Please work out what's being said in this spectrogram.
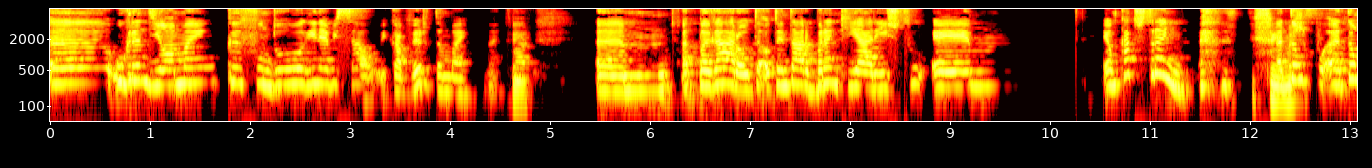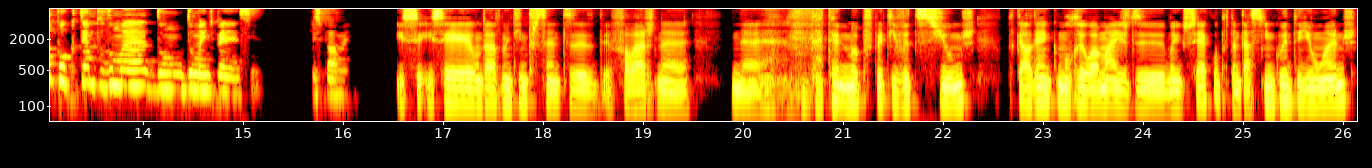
uh, o grande homem que fundou a Guiné-Bissau e Cabo Verde também, né? claro. Um, apagar ou, ou, tentar branquear isto é, é um bocado estranho Sim, a, mas... tão, a tão pouco tempo de uma, de, um, de uma independência, principalmente. Isso, isso é um dado muito interessante de, de falar na, na, até numa perspectiva de ciúmes, porque alguém que morreu há mais de meio século, portanto há 51 anos,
